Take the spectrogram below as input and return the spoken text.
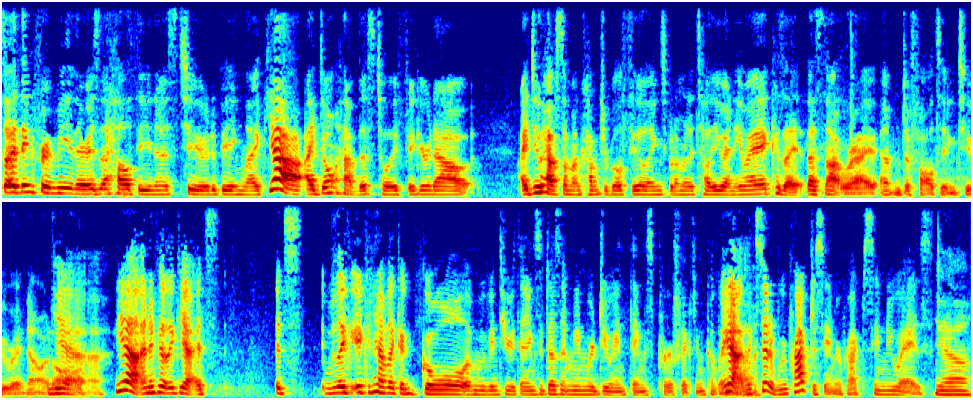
so I think for me there is a healthiness too to being like, yeah, I don't have this totally figured out. I do have some uncomfortable feelings, but I'm going to tell you anyway because that's not where I am defaulting to right now at all. Yeah, yeah, and I feel like yeah, it's it's like it can have like a goal of moving through things. It doesn't mean we're doing things perfect and complete. Yeah, Yeah. like I said, we're practicing. We're practicing new ways. Yeah.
